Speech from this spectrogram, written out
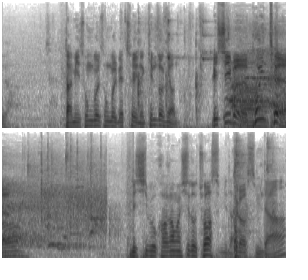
네. 땀이 송골송골 맺혀 있는 김동현. 리시브 아, 포인트. 저. 리시브 과감한 시도 좋았습니다. 그렇습니다.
